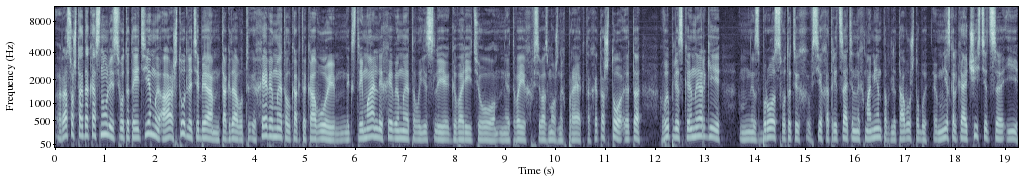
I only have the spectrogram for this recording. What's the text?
Раз уж тогда коснулись вот этой темы, а что для тебя тогда вот heavy metal как таковой, экстремальный heavy metal, если говорить о твоих всевозможных проектах, это что? Это выплеск энергии, сброс вот этих всех отрицательных моментов для того, чтобы несколько очиститься и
